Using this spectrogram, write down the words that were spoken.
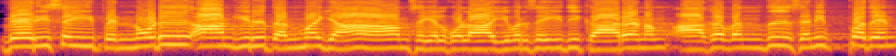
வேரிசை பெண்ணோடு ஆண் இரு தன்மையாம் செயல்கொளா. இவர் செய்தி காரணம் ஆக வந்து செனிப்பதென்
